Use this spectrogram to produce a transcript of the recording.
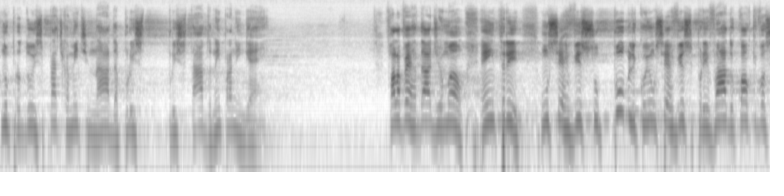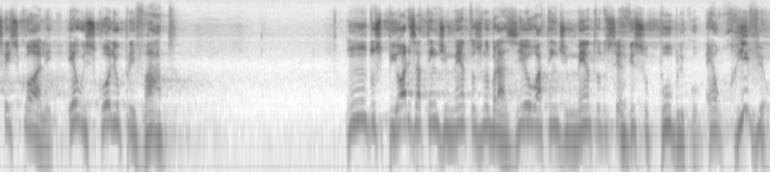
Não produz praticamente nada para o Estado, nem para ninguém. Fala a verdade, irmão. Entre um serviço público e um serviço privado, qual que você escolhe? Eu escolho o privado. Um dos piores atendimentos no Brasil é o atendimento do serviço público. É horrível.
